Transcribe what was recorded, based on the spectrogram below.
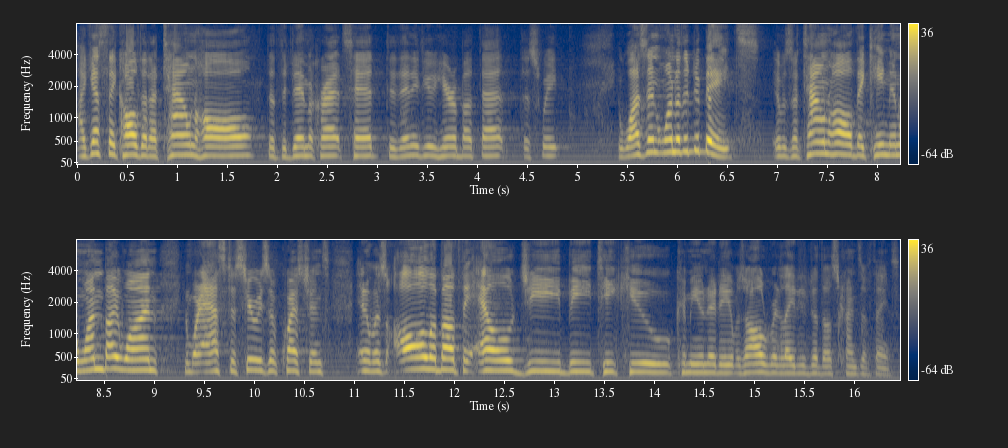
I guess they called it a town hall that the Democrats had? Did any of you hear about that this week? It wasn't one of the debates. It was a town hall. They came in one by one and were asked a series of questions, and it was all about the LGBTQ community. It was all related to those kinds of things.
